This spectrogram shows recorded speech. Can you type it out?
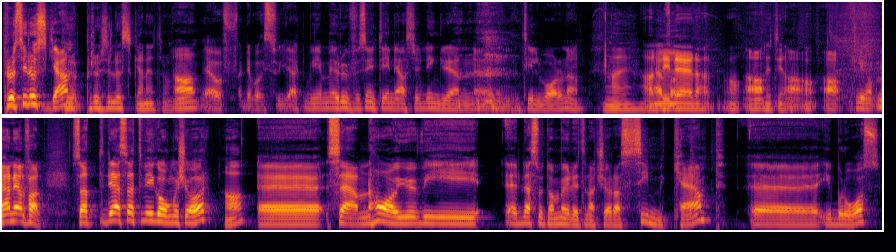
Prussiluskan. Pr- Prussiluskan heter hon. Ja, ja, det var ju så jäkla... Rufus är inte inne i Astrid Lindgren-tillvaron än. Nej, ja, fall. är där. Ja, Ja, lite grann. ja, Ja. ja. Men i alla fall, så att det sätter vi igång och kör. Ja. Eh, sen har ju vi eh, dessutom möjligheten att köra simcamp eh, i Borås.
